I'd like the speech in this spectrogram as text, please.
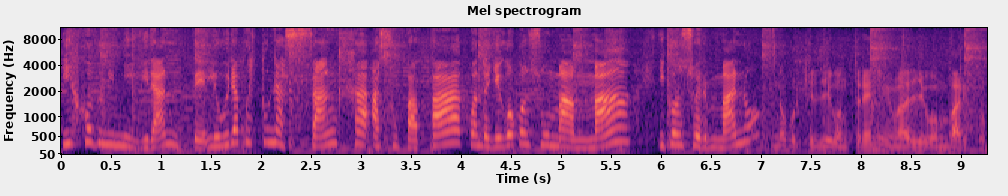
hijo de un inmigrante. Le hubiera puesto una zanja a su papá cuando llegó con su mamá y con su hermano. No, porque él llegó en tren y mi madre llegó en barco.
